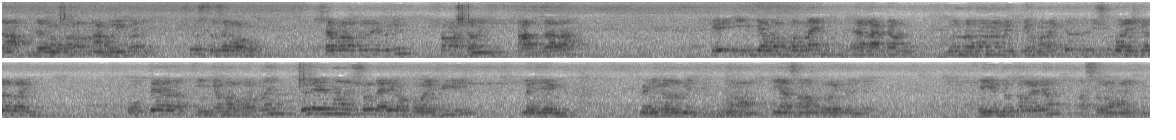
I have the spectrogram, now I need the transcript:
যাম জনগণৰ নাগৰিকৰ সুস্থ সেৱা হোক। সেৱা করে বলি সমস্যা নেই। আর যারা এই ইনকামের পর নাই, এলাকার গণ্যমান্য ব্যক্তি অনেকজন যদি সুপারিশ করে দেয়, ওতে ইনকামের পর নাই, তাহলে এই মানুষ ডাইরেক্ট অকবাই ফিরি লাই যাই মেডিকেলের মধ্যে কোনো টিয়া সাহায্য করে এই দুটো লাইলাম। আসসালামু আলাইকুম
